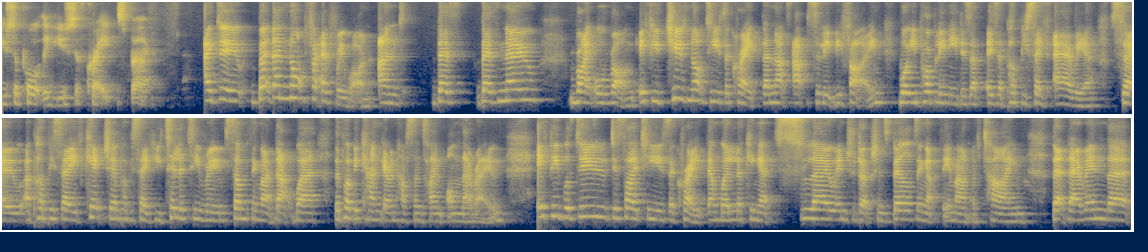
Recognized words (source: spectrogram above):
you support the use of crates but i do but they're not for everyone. And there's there's no right or wrong. If you choose not to use a crate, then that's absolutely fine. What you probably need is a is a puppy safe area. So a puppy safe kitchen, puppy safe utility room, something like that where the puppy can go and have some time on their own. If people do decide to use a crate, then we're looking at slow introductions, building up the amount of time that they're in the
